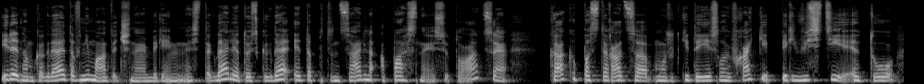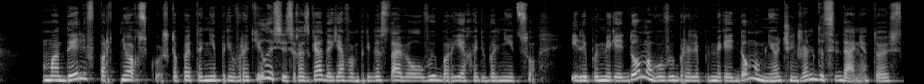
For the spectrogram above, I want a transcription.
Или там, когда это внематочная беременность и так далее. То есть, когда это потенциально опасная ситуация, как постараться, может, какие-то есть лайфхаки, перевести эту модель в партнерскую, чтобы это не превратилось из разряда «я вам предоставил выбор ехать в больницу или помереть дома, вы выбрали помереть дома, мне очень жаль, до свидания». То есть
